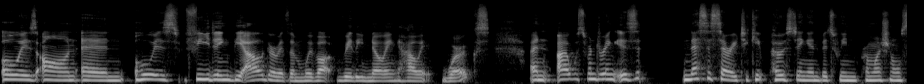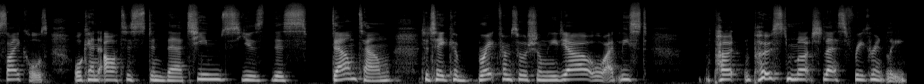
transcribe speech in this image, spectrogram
always on and always feeding the algorithm without really knowing how it works. And I was wondering, is it necessary to keep posting in between promotional cycles, or can artists and their teams use this downtown to take a break from social media or at least post much less frequently?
